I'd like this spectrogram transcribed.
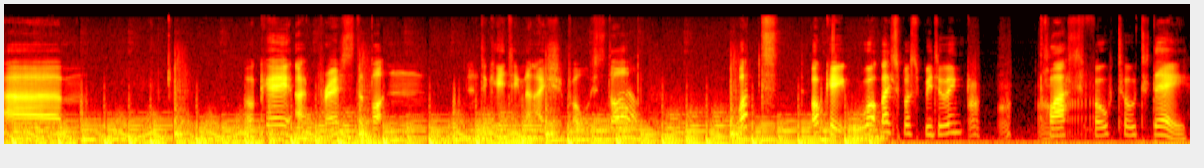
Um, okay, I pressed the button indicating that I should probably stop. What? Okay, what am I supposed to be doing? Class photo today.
